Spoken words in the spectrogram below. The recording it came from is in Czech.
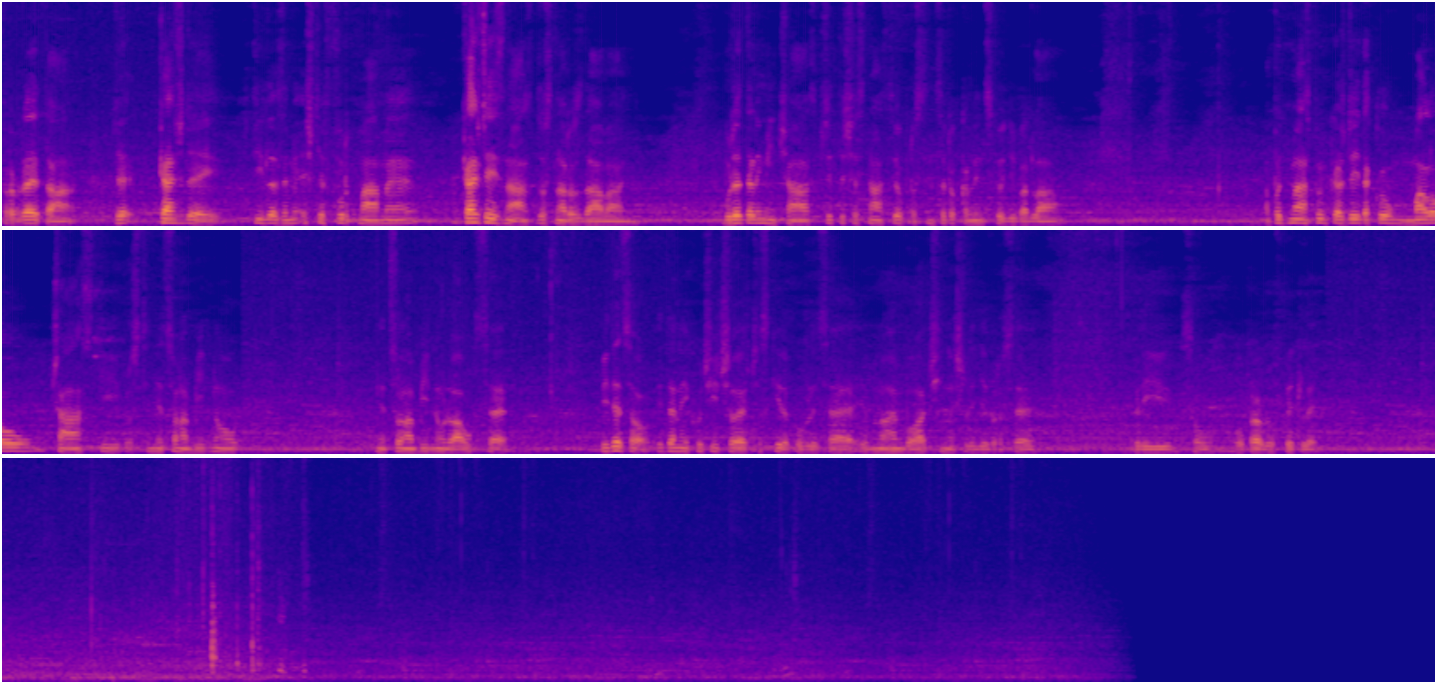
pravda je ta, že každý v této zemi ještě furt máme, každý z nás dost na rozdávání. Budete-li mít čas, přijďte 16. prosince do Karlínského divadla a pojďme aspoň každý takovou malou částí prostě něco nabídnout, něco nabídnout do aukce. Víte co, i ten nejchudší člověk v České republice je mnohem bohatší než lidi, prostě, kteří jsou opravdu v pytli.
